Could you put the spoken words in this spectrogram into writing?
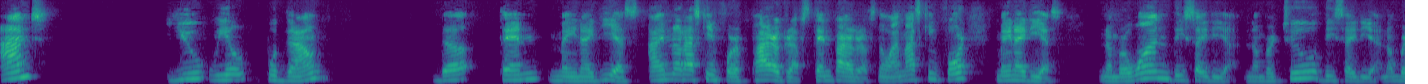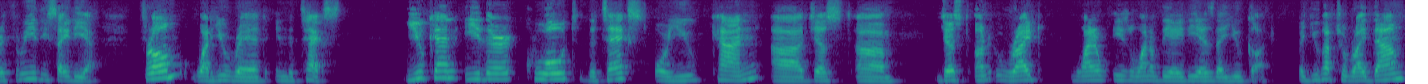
And you will put down the 10 main ideas. I'm not asking for paragraphs, 10 paragraphs. No, I'm asking for main ideas. Number one, this idea. Number two, this idea. Number three, this idea. From what you read in the text. You can either quote the text or you can uh, just, um, just write what is one of the ideas that you got. But you have to write down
